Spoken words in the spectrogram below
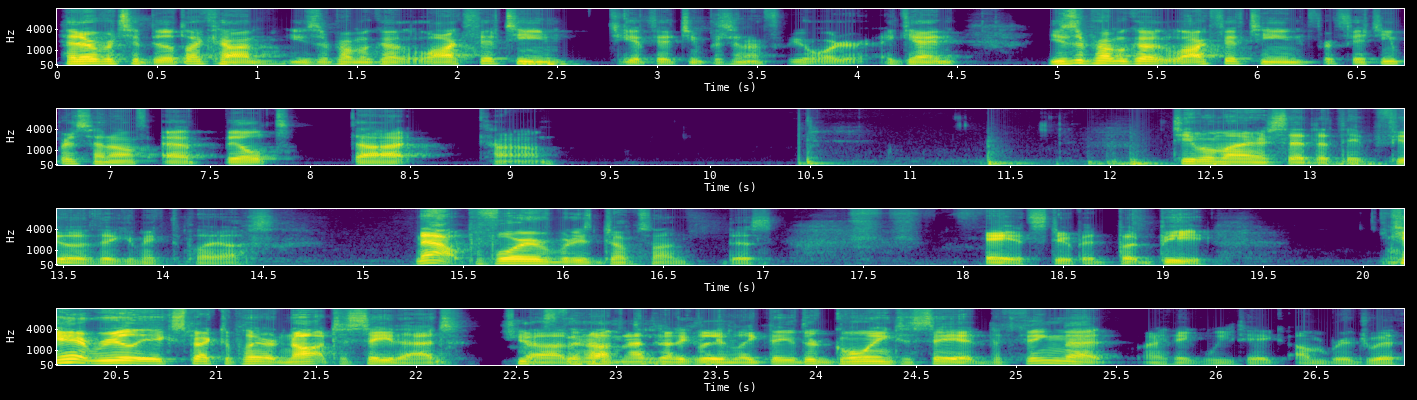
head over to built.com, use the promo code LOCK15 to get 15% off your order. Again, use the promo code LOCK15 for 15% off at built.com. Timo Meier said that they feel that they can make the playoffs. Now, before everybody jumps on this, A, it's stupid, but B, you can't really expect a player not to say that. Yes, uh, they they're not have to. mathematically like they, they're going to say it. The thing that I think we take umbrage with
